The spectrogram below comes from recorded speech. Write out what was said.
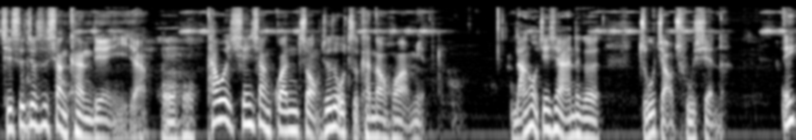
其实就是像看电影一样，他会先向观众，就是我只看到画面，然后接下来那个主角出现了，哎，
